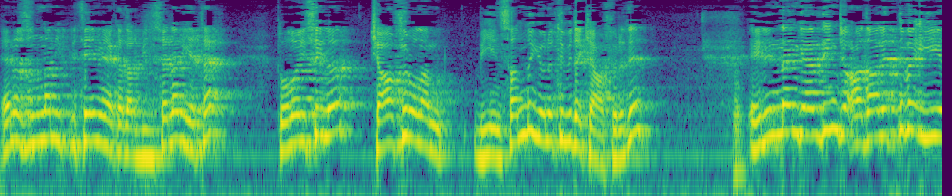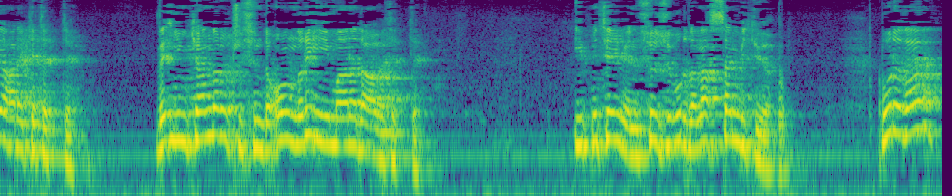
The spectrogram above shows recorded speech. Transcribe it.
En azından İbn Teymiye kadar bilseler yeter. Dolayısıyla kafir olan bir insandı. Yönetimi de kafirdi. Elinden geldiğince adaletli ve iyi hareket etti. Ve imkanlar ölçüsünde onları imana davet etti. İbn Teymiye'nin sözü burada nasıl bitiyor. Burada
